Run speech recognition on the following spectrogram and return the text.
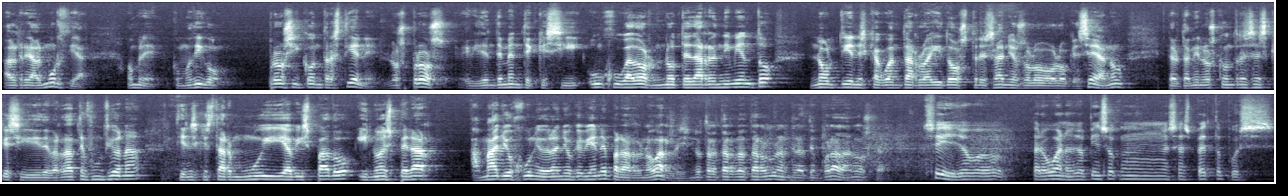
al Real Murcia. Hombre, como digo, pros y contras tiene. Los pros, evidentemente, que si un jugador no te da rendimiento, no tienes que aguantarlo ahí dos, tres años o lo, lo que sea, ¿no? Pero también los contras es que si de verdad te funciona, tienes que estar muy avispado y no esperar a mayo, junio del año que viene para renovarles y no tratar de atarlo durante la temporada, ¿no, Oscar? Sí, yo, pero bueno, yo pienso que en ese aspecto, pues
